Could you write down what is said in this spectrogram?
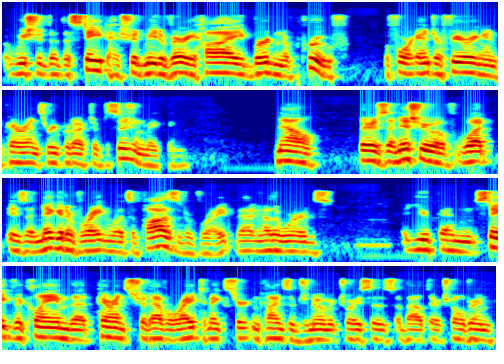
we should that the state should meet a very high burden of proof before interfering in parents' reproductive decision making. Now, there's an issue of what is a negative right and what's a positive right. That, in other words, you can stake the claim that parents should have a right to make certain kinds of genomic choices about their children,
